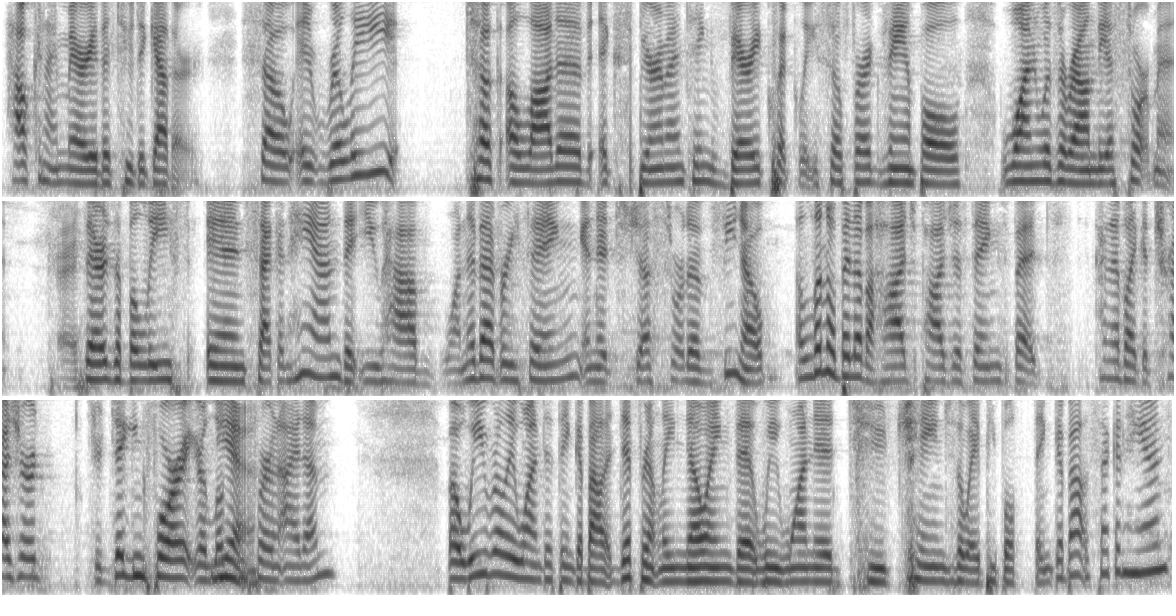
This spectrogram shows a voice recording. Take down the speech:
How can I marry the two together? So it really took a lot of experimenting very quickly. So, for example, one was around the assortment. Okay. There's a belief in secondhand that you have one of everything and it's just sort of, you know, a little bit of a hodgepodge of things, but kind of like a treasure. You're digging for it, you're looking Yeah. for an item. But we really wanted to think about it differently, knowing that we wanted to change the way people think about secondhand.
